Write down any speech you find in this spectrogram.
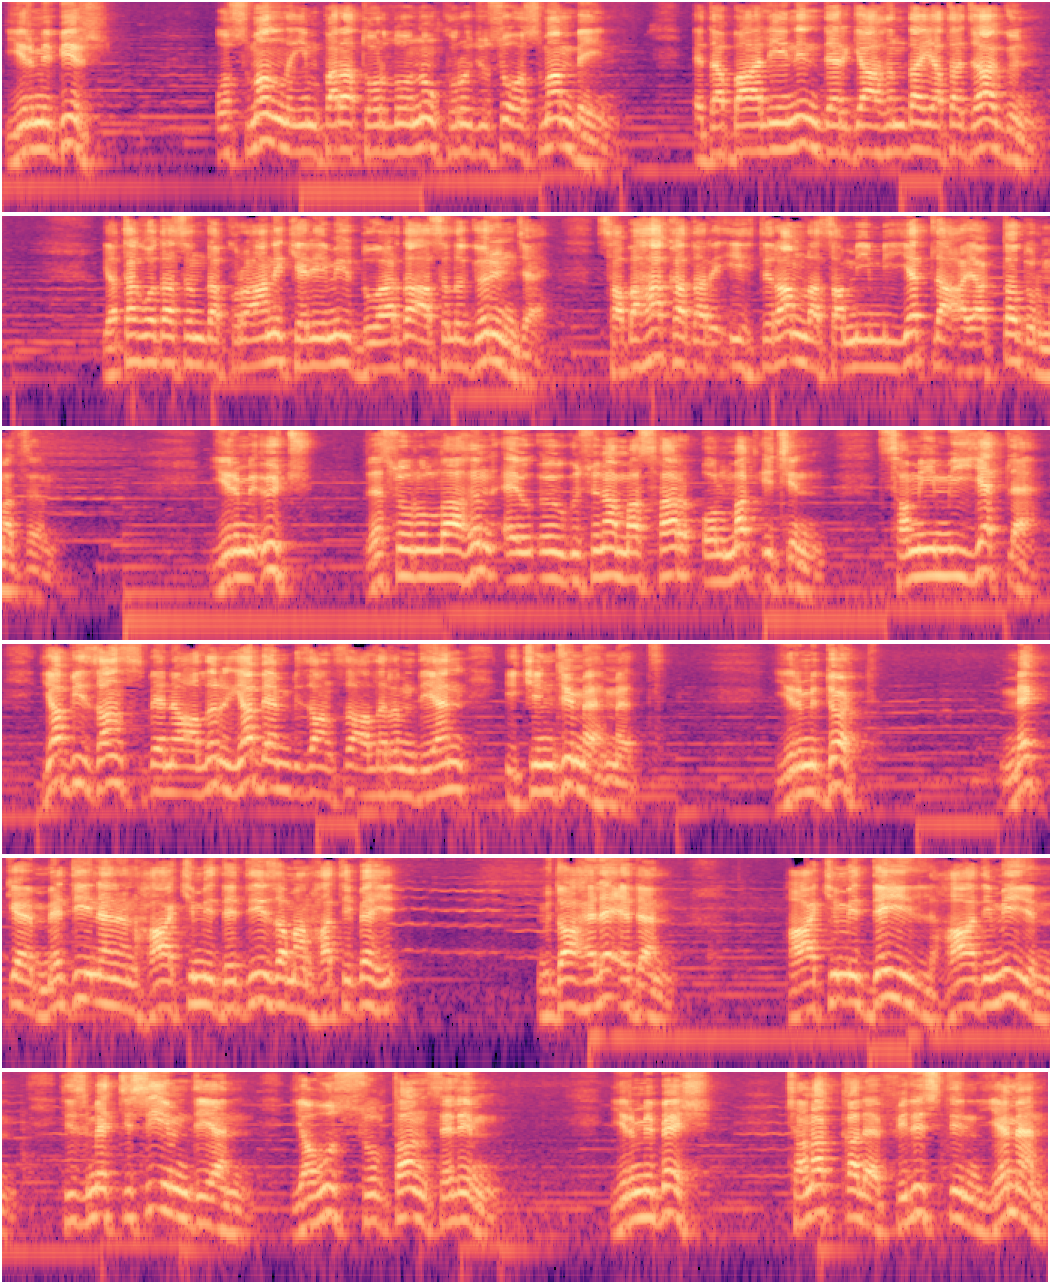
21. Osmanlı İmparatorluğu'nun kurucusu Osman Bey'in Edebali'nin dergahında yatacağı gün yatak odasında Kur'an-ı Kerim'i duvarda asılı görünce sabaha kadar ihtiramla samimiyetle ayakta durması 23 Resulullah'ın övgüsüne mazhar olmak için samimiyetle ya Bizans beni alır ya ben Bizans'ı alırım diyen ikinci Mehmet. 24. Mekke Medine'nin hakimi dediği zaman hatibe müdahale eden hakimi değil hadimiyim, hizmetçisiyim diyen Yavuz Sultan Selim. 25. Çanakkale, Filistin, Yemen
